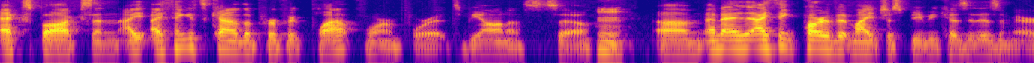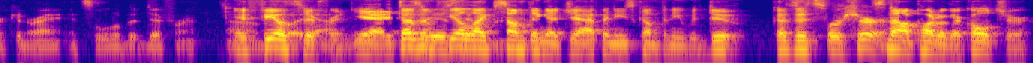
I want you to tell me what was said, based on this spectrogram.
xbox and i, I think it's kind of the perfect platform for it to be honest so hmm. um and, and, i think part of it might just be because it is american right it's a little bit different um, it feels different yeah. yeah. it doesn't it feel like something a japanese company would do because it's for sure it's not part of their culture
